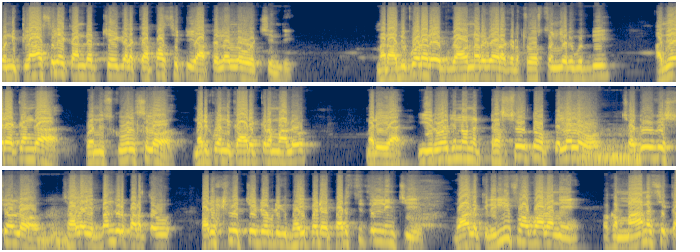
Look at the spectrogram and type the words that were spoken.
కొన్ని క్లాసులే కండక్ట్ చేయగల కెపాసిటీ ఆ పిల్లల్లో వచ్చింది. మరి అది కూడా రేపు గవర్నర్ గారు అక్కడ చూస్తాం జరుగుద్ది. అదే రకంగా కొన్ని స్కూల్స్లో మరికొన్ని కార్యక్రమాలు మరి ఈ రోజున ఉన్న ట్రస్టులతో పిల్లలు చదువు విషయంలో చాలా ఇబ్బందులు పడతావు పరీక్షలు వచ్చేటప్పటికి భయపడే పరిస్థితుల నుంచి వాళ్ళకి రిలీఫ్ అవ్వాలని ఒక మానసిక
